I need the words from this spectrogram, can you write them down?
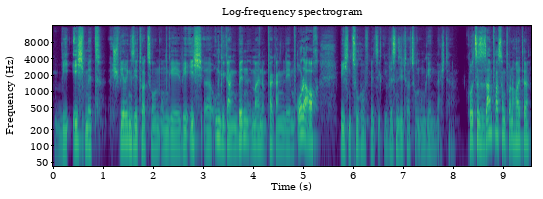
wie ich mit schwierigen Situationen umgehe, wie ich äh, umgegangen bin in meinem vergangenen Leben oder auch, wie ich in Zukunft mit gewissen Situationen umgehen möchte. Kurze Zusammenfassung von heute.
